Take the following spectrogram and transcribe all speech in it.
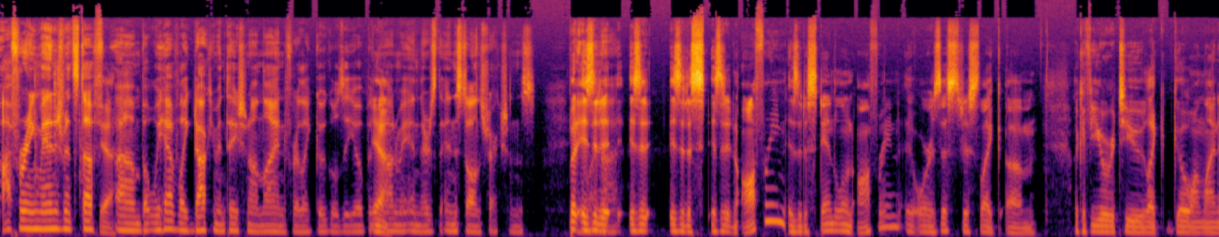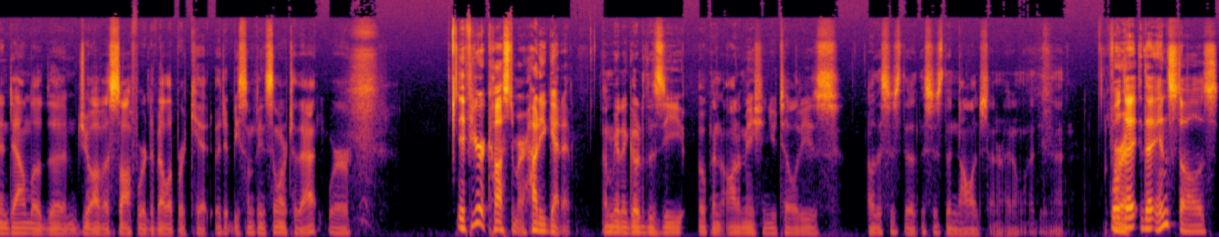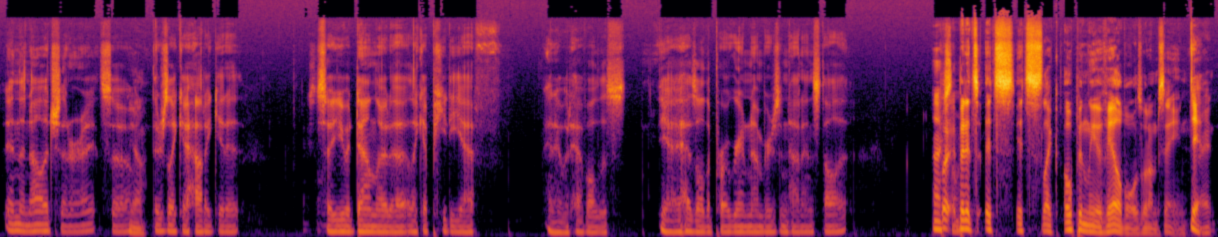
offering management stuff. Yeah. Um, but we have like documentation online for like Google's Z Open Yeah. Automate, and there's the install instructions. But is it a, is it is it a is it an offering? Is it a standalone offering, or is this just like um, like if you were to like go online and download the Java software developer kit, would it be something similar to that? Where if you're a customer, how do you get it? I'm gonna go to the Z Open Automation Utilities. Oh, this is the this is the Knowledge Center. I don't want to do that. Well, the the install is in the Knowledge Center, right? So Yeah. there's like a how to get it. So you would download a like a PDF, and it would have all this. Yeah, it has all the program numbers and how to install it. But Excellent. but it's it's it's like openly available, is what I'm saying. Yeah. Right?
